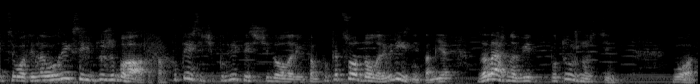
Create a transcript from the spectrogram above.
і це от і на OLX їх дуже багато, там по тисячі, по дві тисячі доларів, там по 500 доларів, різні там є, залежно від потужності. От.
